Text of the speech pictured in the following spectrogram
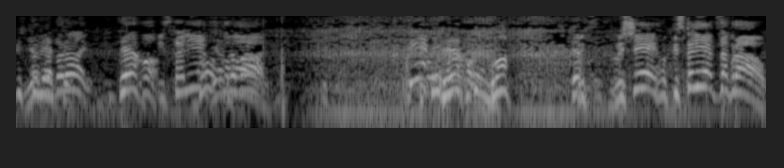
Забираю! Тихо! Пістолет сховав. Тихо! Влад! Лише його, пістолет забрав.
